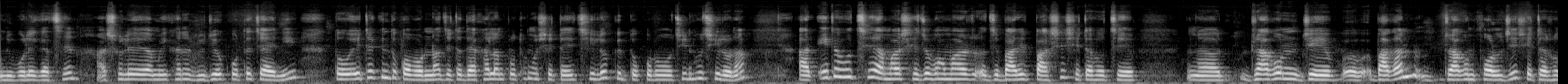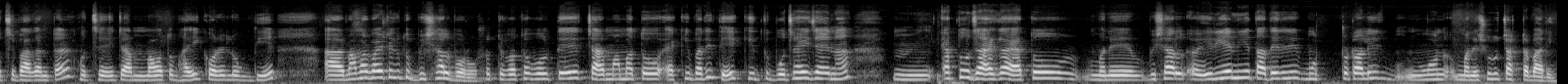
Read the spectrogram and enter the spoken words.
উনি বলে গেছেন। আসলে আমি এখানে ভিডিও করতে চাইনি। তো এটা কিন্তু কবর না, যেটা দেখালাম প্রথমে সেটাই ছিল, কিন্তু কোনো চিহ্ন ছিল না। আর এটা হচ্ছে আমার সেজ মামার যে বাড়ির পাশে, সেটা হচ্ছে ড্রাগন যে বাগান, ড্রাগন ফল যে, সেটার হচ্ছে বাগানটা, হচ্ছে এটা মামাতো ভাই করে লোক দিয়ে। আর মামার বাড়িটা কিন্তু বিশাল বড়, সত্যি কথা বলতে চার মামা তো একই বাড়িতে, কিন্তু বোঝাই যায় না এত জায়গা, এত মানে বিশাল এরিয়া নিয়ে তাদের টোটালি মানে শুধু চারটা বাড়ি।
